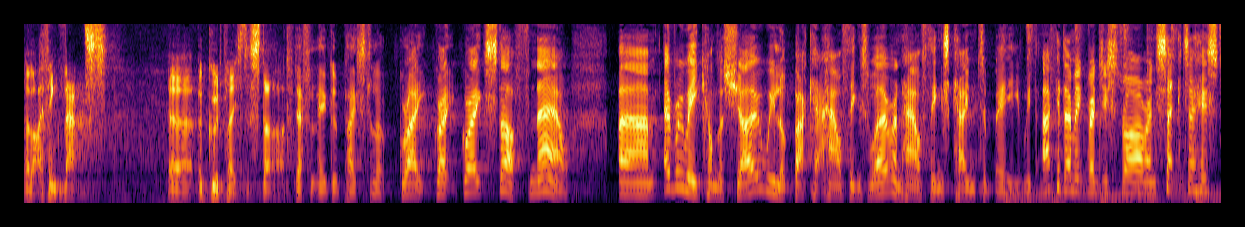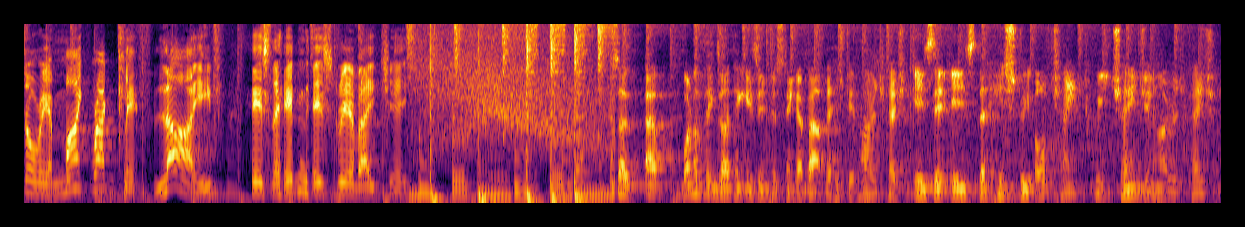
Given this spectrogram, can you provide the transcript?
Uh, I think that's uh, a good place to start. Definitely a good place to look. Great, great, great stuff. Now, um, every week on the show, we look back at how things were and how things came to be. With academic registrar and sector historian Mike Ratcliffe, live, here's the hidden history of HE. So, uh, one of the things I think is interesting about the history of higher education is it is the history of change. We change in higher education.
